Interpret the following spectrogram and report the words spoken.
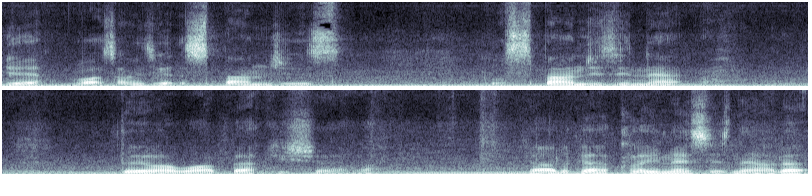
yeah, right. So I need to get the sponges. Got sponges in that DIY Bakki shower. So look how clean this is now. Look,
